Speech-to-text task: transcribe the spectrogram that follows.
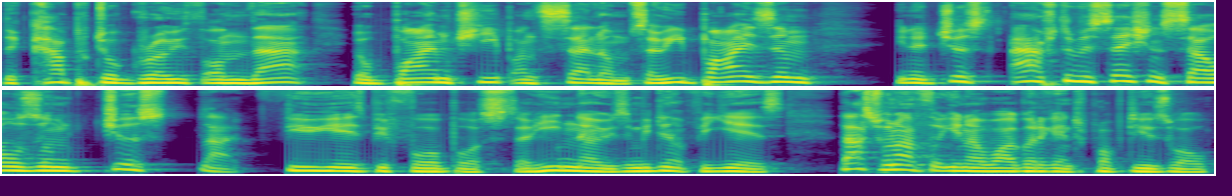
the capital growth on that. He'll buy them cheap and sell them. So he buys them, you know, just after recession, sells them just like few years before bust. So he knows, and we do that for years. That's when I thought, you know, well, I got to get into property as well,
